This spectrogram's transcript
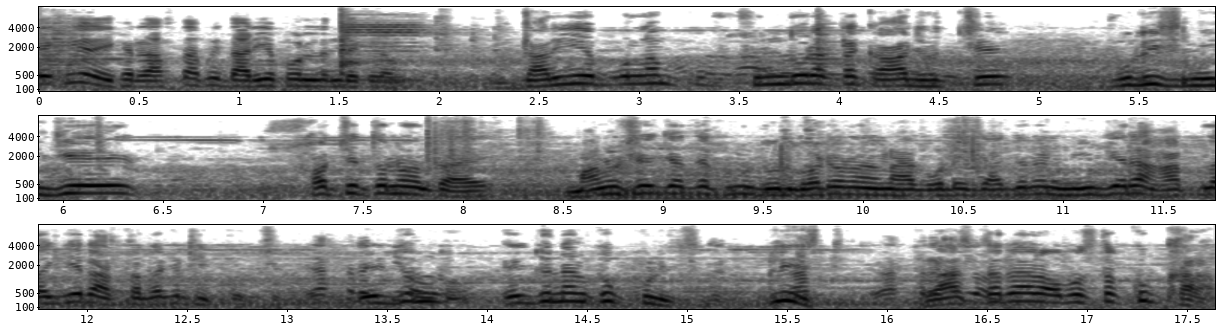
দেখলেন এখানে? রাস্তা আপনি দাঁড়িয়ে পড়লেন দেখলাম। দাঁড়িয়ে পড়লাম খুব সুন্দর একটা কাজ হচ্ছে। পুলিশ নিজে সচেতনতায় মানুষের যাতে কোনো দুর্ঘটনা না ঘটে যার জন্য নিজেরা হাত লাগিয়ে রাস্তাটাকে ঠিক করছে। এর জন্য? এর জন্য আমি খুব খুলিস প্লিজ রাস্তাটার অবস্থা? খুব খারাপ।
